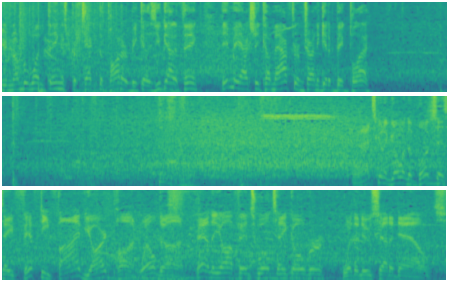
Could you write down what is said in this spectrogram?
your number one thing is protect the punter because you got to think they may actually come after him trying to get a big play. That's going to go in the books as a 55-yard punt. Well done. And the offense will take over with a new set of downs.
